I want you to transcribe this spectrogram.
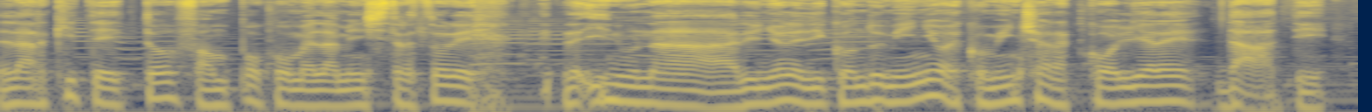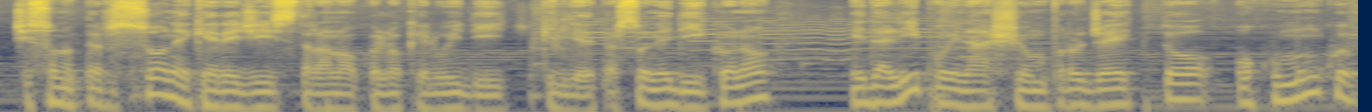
l'architetto fa un po' come l'amministratore in una riunione di condominio e comincia a raccogliere dati. Ci sono persone che registrano quello che lui dice, che le persone dicono e da lì poi nasce un progetto o comunque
